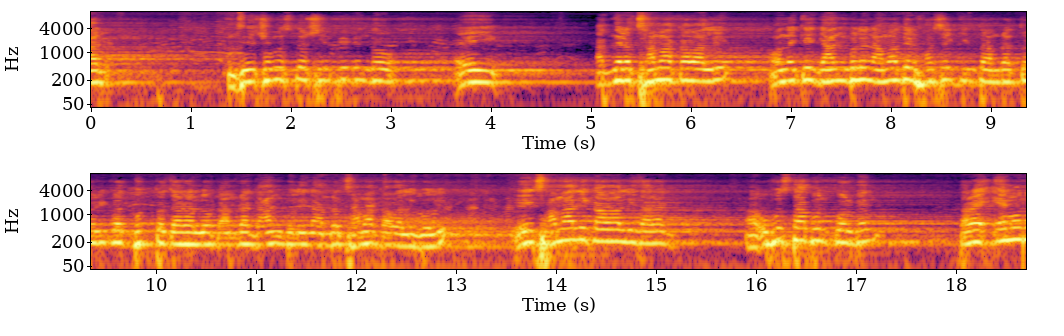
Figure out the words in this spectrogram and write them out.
আর যে সমস্ত শিল্পীবৃন্দ এই আপনারা ছামা কাওয়ালি অনেকে গান বলেন, আমাদের ভাষায় কিন্তু আমরা তরিকতভুক্ত যারা লোক, আমরা গান বলি না, আমরা ছামা কাওয়ালি বলি। এই ছামালি কাওয়ালি যারা উপস্থাপন করবেন, তারা এমন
